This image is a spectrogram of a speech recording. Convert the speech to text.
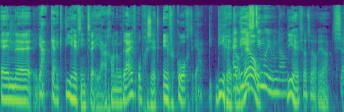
En eh, ja, kijk, die heeft in twee jaar gewoon een bedrijf opgezet en verkocht. Ja, die, die redt En dat die wel. is 10 miljoen dan? Die heeft dat wel, ja. Zo.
